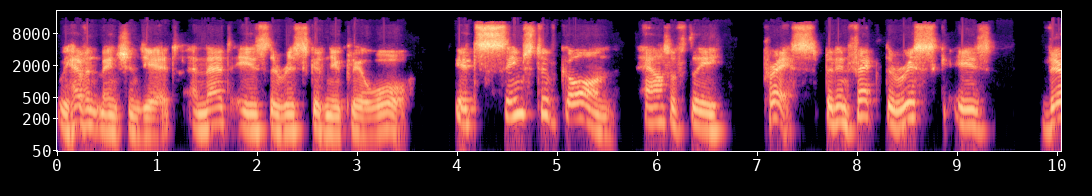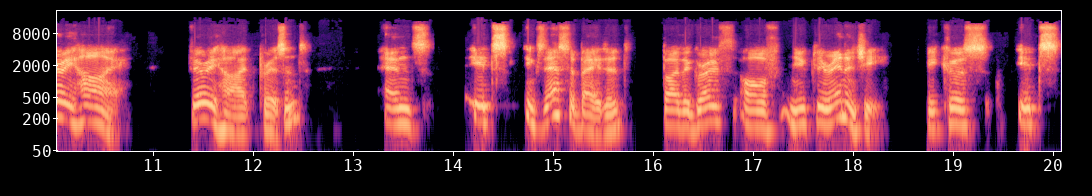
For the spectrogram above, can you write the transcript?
we haven't mentioned yet, and that is the risk of nuclear war. It seems to have gone out of the press, but in fact, the risk is very high, very high at present, and it's exacerbated by the growth of nuclear energy because it's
